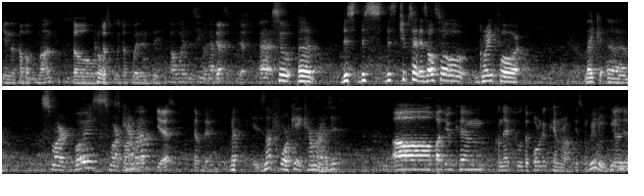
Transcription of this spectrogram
in a couple of months, so Cool. just we just wait and see. I'll wait and see what happens. yes. Uh, so uh, this this this chipset is also great for like uh, smart voice, smart, camera, Yes, definitely. but it's not 4K camera, is it? Uh, but you can connect to the 4K camera. Really? You yeah, can do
